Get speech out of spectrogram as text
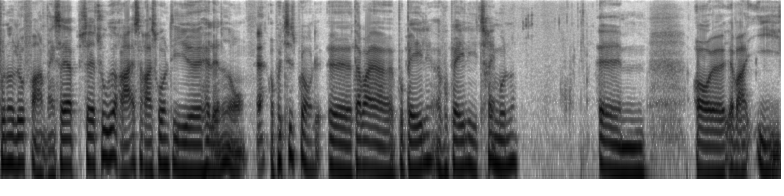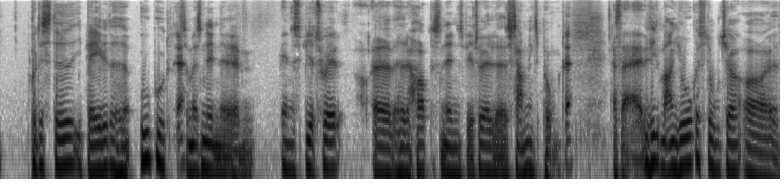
få noget luftforandring. Så jeg, så jeg tog ud og rejse og rejse rundt i øh, halvandet år. Ja. Og på et tidspunkt, øh, der var jeg på Bali, og på Bali i tre måneder. Øhm, og øh, jeg var i på det sted i Bali, der hedder Ubud, Ja. som er sådan en, øh, en spirituel øh, hvad hedder det, hop, sådan en spirituel øh, samlingspunkt. Ja. Altså, der er vildt mange yogastudier og øh,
